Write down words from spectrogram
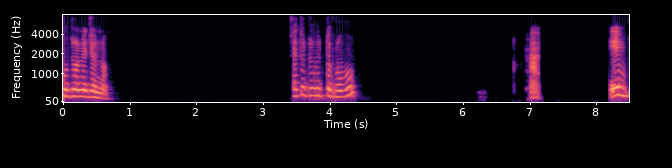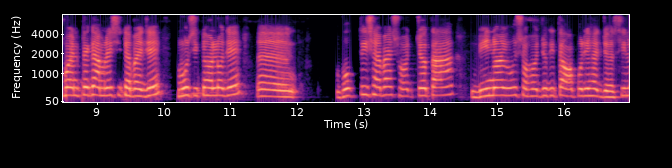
মুদ্রণের জন্য। এতটুকু তো প্রভু। এই পয়েন্ট থেকে আমরা শিক্ষা পাই যে মূল শিক্ষা হলো যে ভক্তি সেবা স্বচ্ছতা বিনয় ও সহযোগিতা অপরিহার্য। শিল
